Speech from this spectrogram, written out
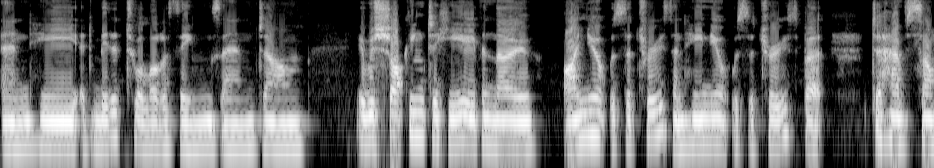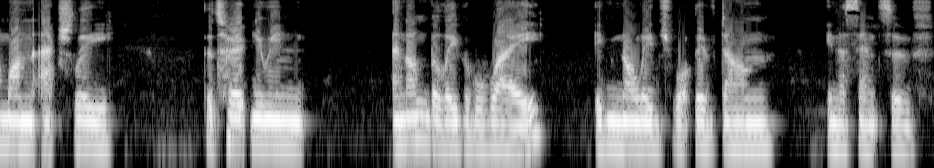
and he admitted to a lot of things and um, it was shocking to hear even though I knew it was the truth and he knew it was the truth but to have someone actually that's hurt you in an unbelievable way acknowledge what they've done in a sense of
